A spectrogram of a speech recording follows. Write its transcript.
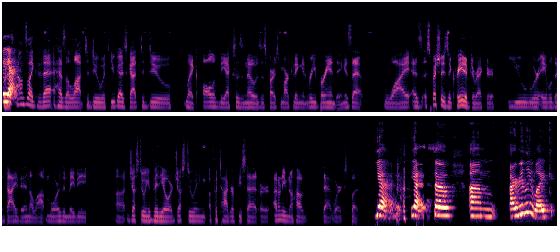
but, but yeah. sounds like that has a lot to do with you guys got to do like all of the x's and o's as far as marketing and rebranding. Is that why as especially as a creative director you were able to dive in a lot more than maybe uh, just doing a video or just doing a photography set or i don't even know how that works, but yeah, yeah. So um, I really like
